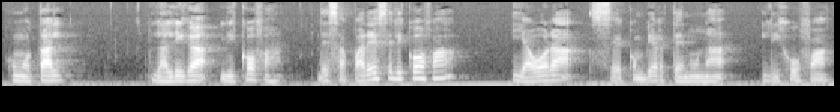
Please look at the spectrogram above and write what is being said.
como tal la liga Licofa. Desaparece Licofa y ahora se convierte en una Lijufa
